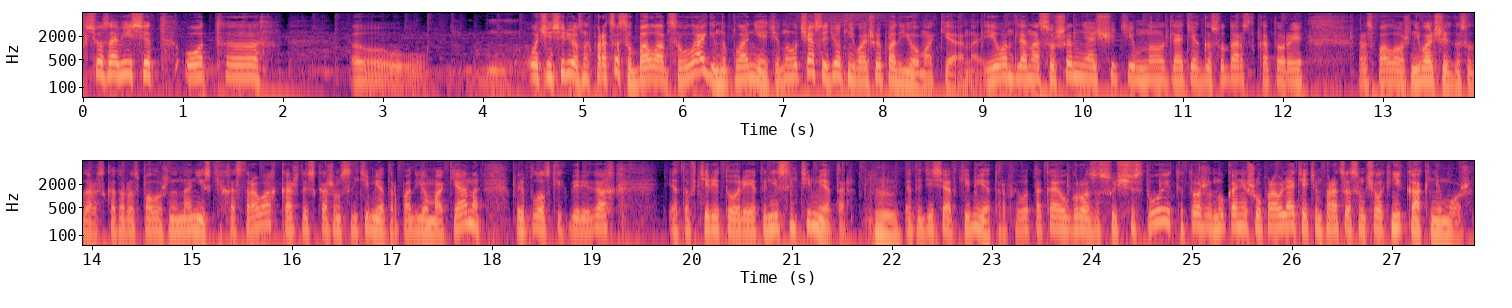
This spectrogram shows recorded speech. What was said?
все зависит от э, э, очень серьезных процессов баланса влаги на планете. Ну, вот сейчас идет небольшой подъем океана, и он для нас совершенно неощутим, но для тех государств, которые расположены, небольших государств, которые расположены на низких островах, каждый, скажем, сантиметр подъема океана при плоских берегах это в территории, это не сантиметр, это десятки метров. И вот такая угроза существует, и тоже, ну, конечно, управлять этим процессом человек никак не может.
